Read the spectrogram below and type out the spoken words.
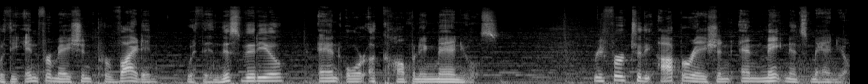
with the information provided within this video and or accompanying manuals. Refer to the Operation and Maintenance Manual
